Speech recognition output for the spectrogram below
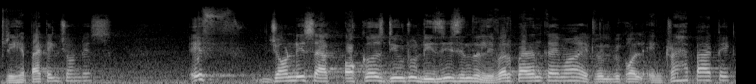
prehepatic jaundice. If jaundice occurs due to disease in the liver parenchyma, it will be called intrahepatic.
